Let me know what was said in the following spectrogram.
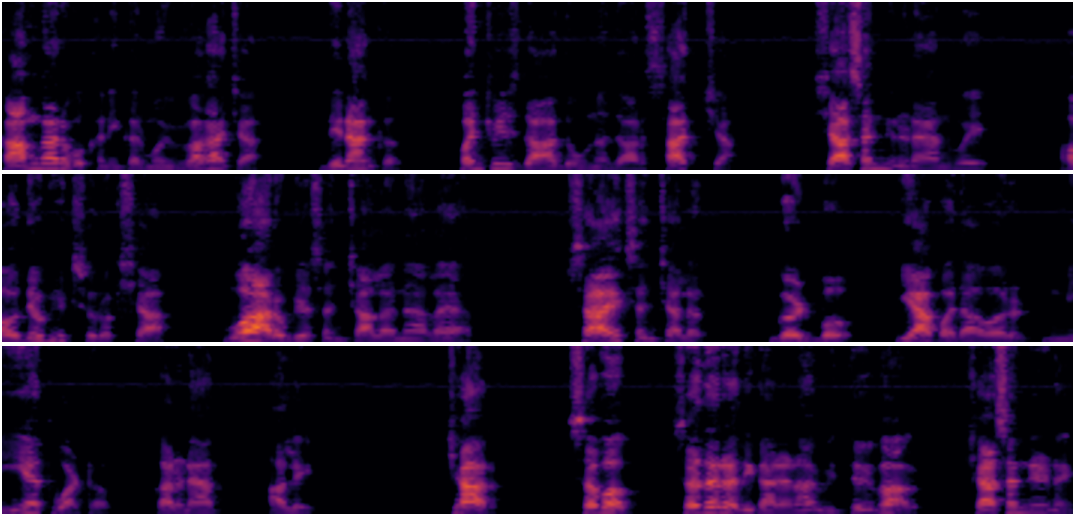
कामगार व खनिकर्म विभागाच्या दिनांक पंचवीस दहा दोन हजार सातच्या शासन निर्णयान्वये औद्योगिक सुरक्षा व आरोग्य संचालनालयात सहाय्यक संचालक गट ब या पदावर नियत वाटप करण्यात आले. चार सबब सदर अधिकाऱ्यांना वित्त विभाग शासन निर्णय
